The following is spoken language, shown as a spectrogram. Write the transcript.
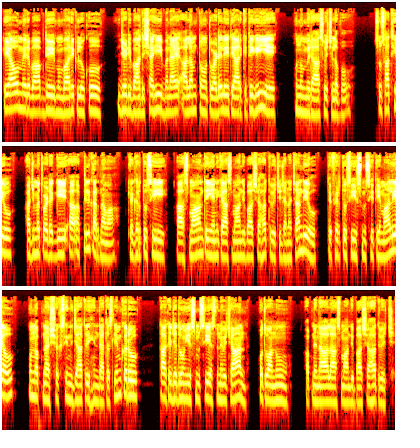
ਕਿ ਆਓ ਮੇਰੇ ਬਾਪ ਦੇ ਮੁਬਾਰਕ ਲੋਕੋ ਜਿਹੜੀ ਬਾਦਸ਼ਾਹੀ ਬਣਾਏ ਆਲਮ ਤੋਂ ਤੁਹਾਡੇ ਲਈ ਤਿਆਰ ਕੀਤੀ ਗਈ ਏ ਉਹਨੂੰ ਮਿਰਾਸ ਵਿੱਚ ਲਵੋ ਸੋ ਸਾਥੀਓ ਅੱਜ ਮੈਂ ਤੁਹਾਡੇ ਅੱਗੇ ਅਪੀਲ ਕਰਨਾ ਵਾਂ ਕਿ ਅਗਰ ਤੁਸੀਂ ਆਸਮਾਨ ਤੇ ਯਾਨੀ ਕਿ ਆਸਮਾਨ ਦੀ ਬਾਦਸ਼ਾਹਤ ਵਿੱਚ ਜਾਣਾ ਚਾਹੁੰਦੇ ਹੋ ਤੇ ਫਿਰ ਤੁਸੀਂ ਇਸ ਮਸੀਹ ਤੇ ਮੰਨ ਲਿਆਓ ਉਹਨੂੰ ਆਪਣਾ ਸ਼ਖਸੀ ਨਜਾਤ ਦੀ ਹਿੰਦਾ تسلیم ਕਰੋ ਤਾਂ ਕਿ ਜਦੋਂ ਯਿਸੂ ਮਸੀਹ ਇਸ ਦੁਨੀਆਂ ਵਿੱਚ ਆਣ ਉਹ ਤੁਹਾਨੂੰ ਆਪਣੇ ਨਾਲ ਆਸਮਾਨ ਦੀ ਬਾਦਸ਼ਾਹਤ ਵਿੱਚ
